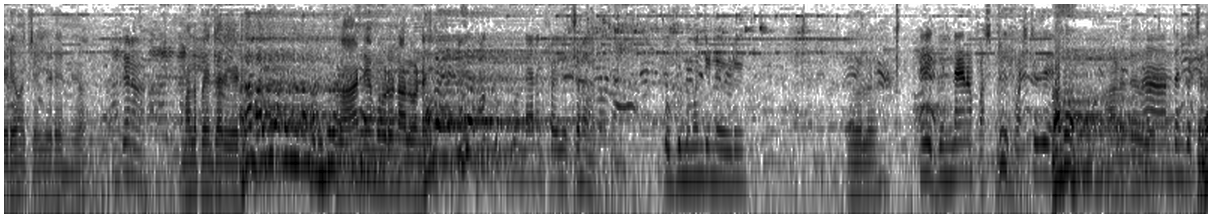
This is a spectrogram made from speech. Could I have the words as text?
ఏడేమో వచ్చాయి ఏడు ఎనిమిదో. అంతేనా? మళ్ళీ పోయినసారి ఏడు. ఆడనే మూడు నాలుగు ఉన్నాయి? గుండానికి ఫైవ్ వచ్చానా? ఒక గుండు మంచి ఉండేవాడు వీళ్ళు ఏ గుండె ఆయన ఫస్ట్ ఫస్ట్ వీడు. దానికి వచ్చాను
